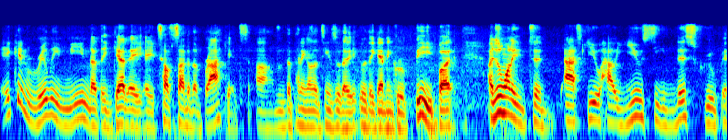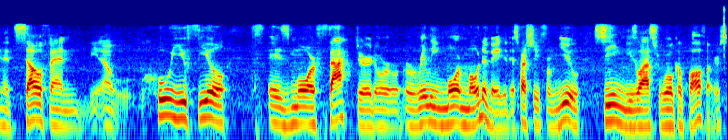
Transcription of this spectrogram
it can really mean that they get a, a tough side of the bracket, um, depending on the teams who they who they get in Group B. But I just wanted to ask you how you see this group in itself, and you know who you feel is more factored or, or really more motivated, especially from you seeing these last World Cup qualifiers.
